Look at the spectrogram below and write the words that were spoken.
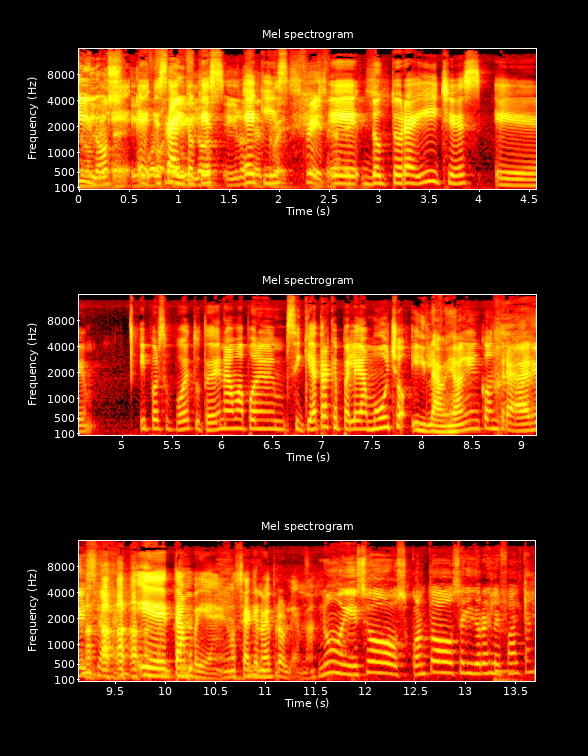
hilos, eh, eh, Hilos, exacto, que es X. Eh, X. doctora Iches. Eh, y por supuesto, ustedes nada más ponen psiquiatra que pelea mucho y la van a encontrar Exacto. eh, también. O sea que no hay problema. No, y esos, ¿cuántos seguidores le faltan?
